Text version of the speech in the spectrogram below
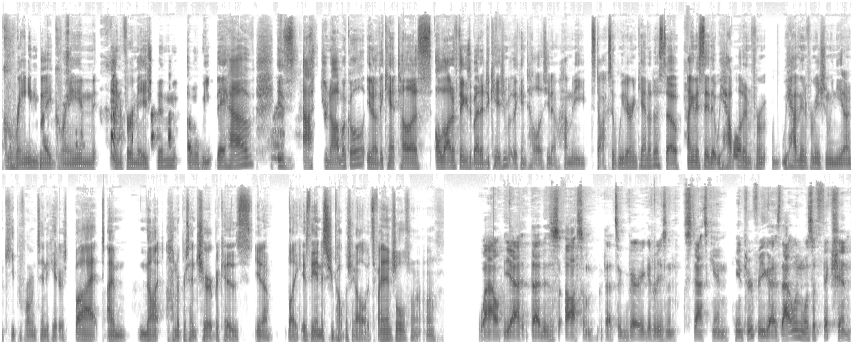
grain by grain information of wheat they have is astronomical. You know, they can't tell us a lot of things about education, but they can tell us, you know, how many stocks of wheat are in Canada. So I'm going to say that we have a lot of inform- we have the information we need on key performance indicators, but I'm not 100% sure because, you know, like is the industry publishing all of its financials? I don't know. Wow. Yeah, that is awesome. That's a very good reason. StatsCan came through for you guys. That one was a fiction.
